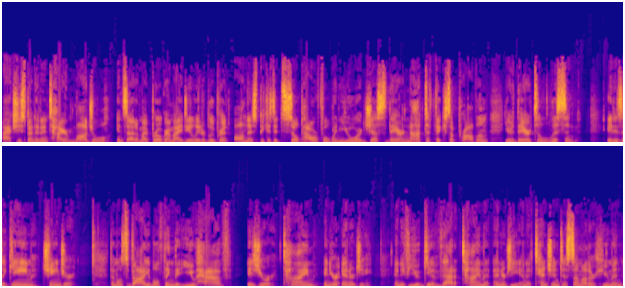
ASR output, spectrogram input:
I actually spent an entire module inside of my program, Ideal Leader Blueprint, on this because it's so powerful. When you're just there not to fix a problem, you're there to listen. It is a game changer. The most valuable thing that you have is your time and your energy. And if you give that time and energy and attention to some other human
